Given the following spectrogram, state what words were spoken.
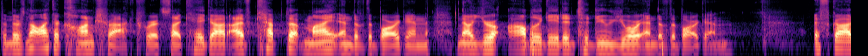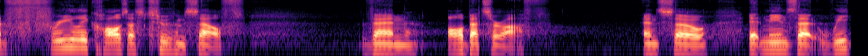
then there's not like a contract where it's like, hey, God, I've kept up my end of the bargain. Now you're obligated to do your end of the bargain if God freely calls us to himself, then all bets are off. And so it means that we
